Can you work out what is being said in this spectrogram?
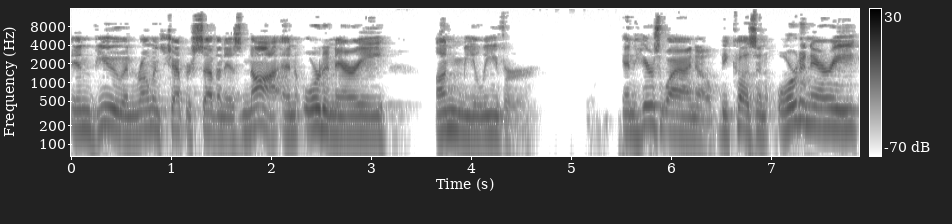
in view in Romans chapter 7 is not an ordinary unbeliever. And here's why I know because an ordinary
